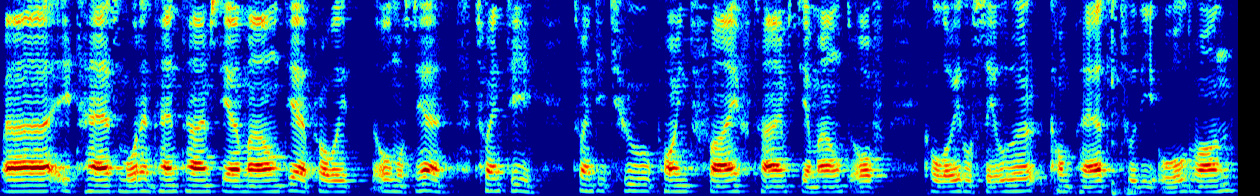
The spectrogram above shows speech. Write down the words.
Uh, it has more than 10 times the amount, yeah, probably almost, yeah, 20, 22.5 times the amount of colloidal silver compared to the old one.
